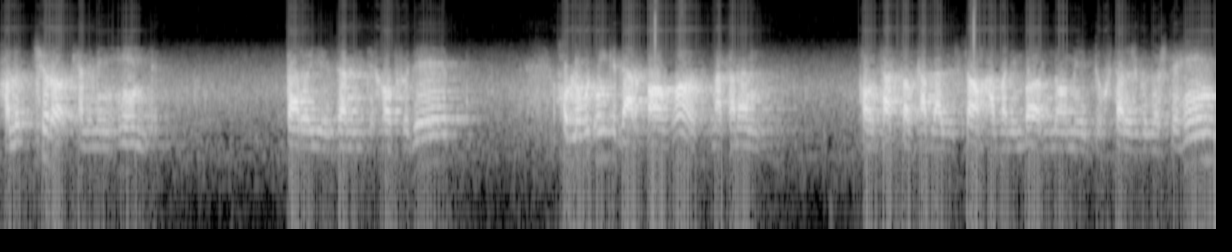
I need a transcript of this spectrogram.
حالا چرا کلمه هند برای زن انتخاب شده؟ خب لابد اون که در آغاز مثلا 500 سال قبل از اسلام اولین بار نام دخترش گذاشته هند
